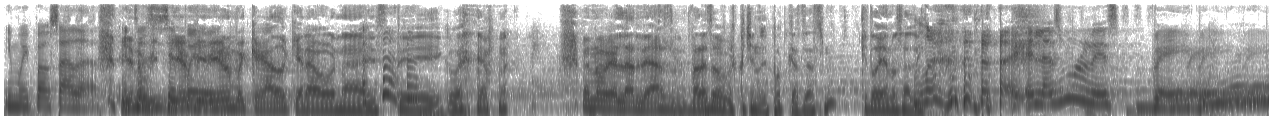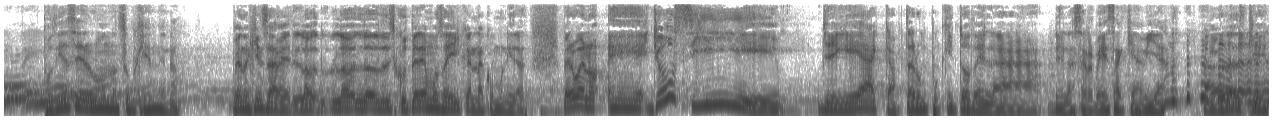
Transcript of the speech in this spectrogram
y muy pausadas. Vi un Entonces sí se vi- vi- puede. vi uno muy cagado que era una, este, ¿cómo se llama? Bueno, no voy a hablar de Asm, para eso escuchen el podcast de Asm, que todavía no sale. El Asmr es baby. Podría ser un subgénero. Bueno, quién sabe, lo, lo- lo discutiremos ahí con la comunidad. Pero bueno, eh, yo sí llegué a captar un poquito de la, de la cerveza que había. La verdad es que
